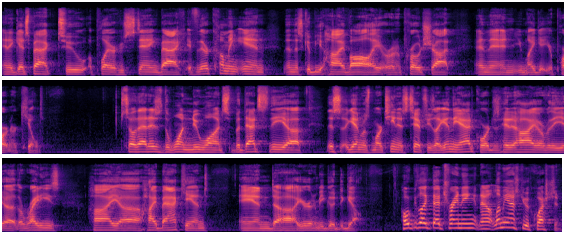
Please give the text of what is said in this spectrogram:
and it gets back to a player who's staying back. If they're coming in, then this could be a high volley or an approach shot, and then you might get your partner killed. So that is the one nuance, but that's the, uh, this again was Martina's tip. She's like, in the ad court, just hit it high over the, uh, the righties, high, uh, high backhand, and uh, you're gonna be good to go. Hope you like that training. Now, let me ask you a question.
